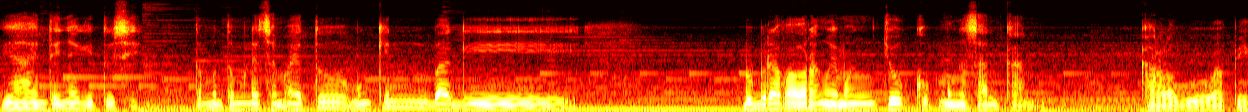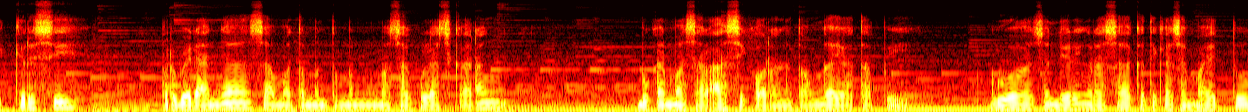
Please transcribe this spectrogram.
Ya intinya gitu sih. Teman-teman SMA itu mungkin bagi beberapa orang memang cukup mengesankan. Kalau gua pikir sih perbedaannya sama teman-teman masa kuliah sekarang bukan masalah asik orang atau enggak ya tapi gua sendiri ngerasa ketika SMA itu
